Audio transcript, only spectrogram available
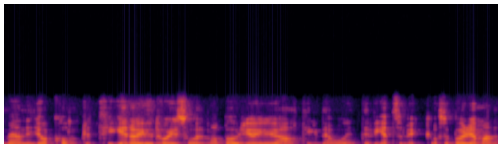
Men jag kompletterar ju, det var ju så, man börjar ju allting där och inte vet så mycket och så börjar man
